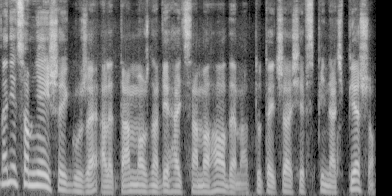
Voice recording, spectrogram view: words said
na nieco mniejszej górze, ale tam można wjechać samochodem, a tutaj trzeba się wspinać pieszo.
